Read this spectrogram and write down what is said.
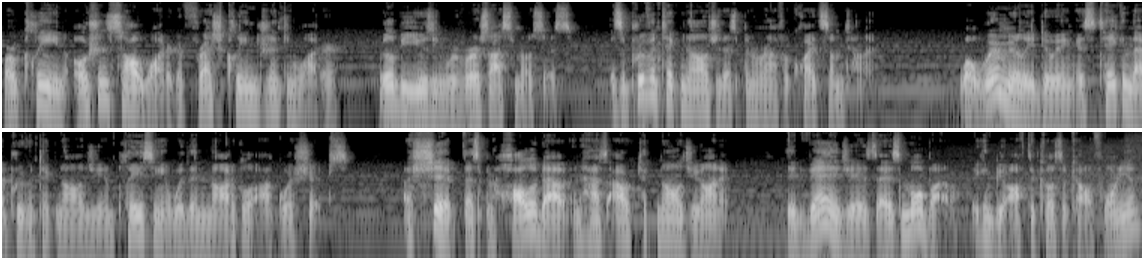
or clean ocean salt water to fresh clean drinking water, we'll be using reverse osmosis. It's a proven technology that's been around for quite some time. What we're merely doing is taking that proven technology and placing it within nautical aqua ships. A ship that's been hollowed out and has our technology on it. The advantage is that it's mobile. It can be off the coast of California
